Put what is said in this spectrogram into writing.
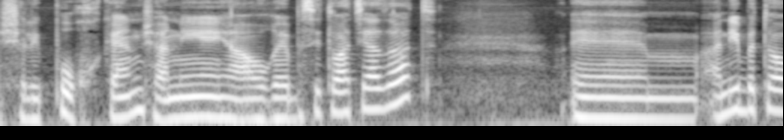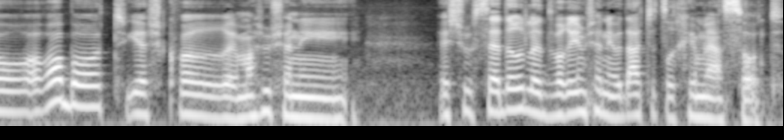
של היפוך, כן? שאני ההורה בסיטואציה הזאת. אמ, אני בתור הרובוט, יש כבר משהו שאני, איזשהו סדר לדברים שאני יודעת שצריכים לעשות.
